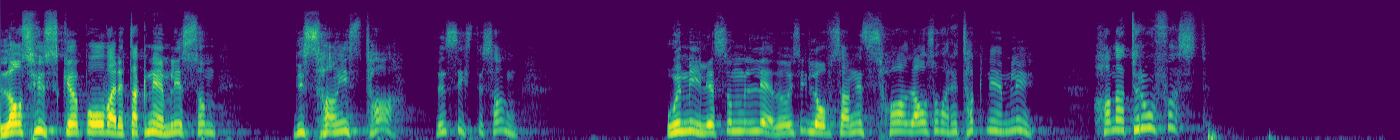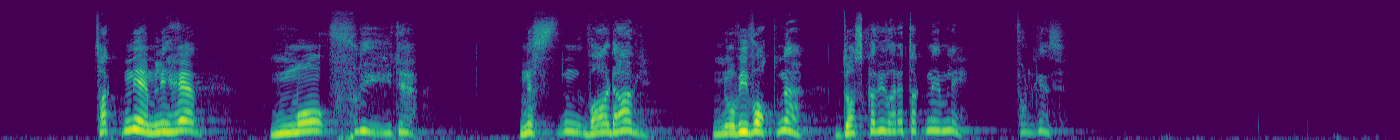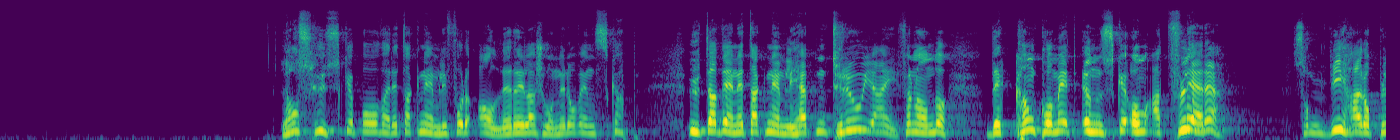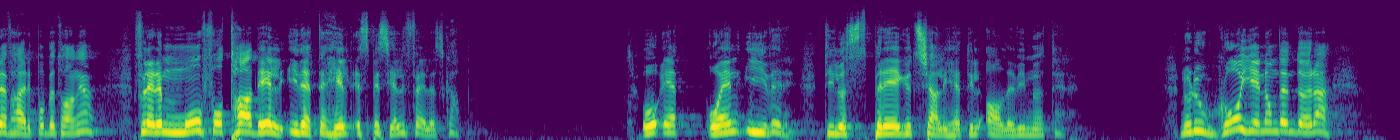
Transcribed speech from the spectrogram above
La oss huske på å være takknemlige, som de sang i stad, den siste sang. Og Emilie, som leder oss i lovsangen, sa la oss være takknemlige. Han er trofast. Takknemlighet må flyte nesten hver dag. Når vi våkner, da skal vi være takknemlige, folkens. La oss huske på å være takknemlige for alle relasjoner og vennskap. Ut av denne takknemligheten tror jeg Fernando, det kan komme et ønske om at flere, som vi har opplevd her på Betania, flere må få ta del i dette helt spesielle fellesskap. Og, et, og en iver til å spre Guds kjærlighet til alle vi møter. Når du går gjennom den døra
